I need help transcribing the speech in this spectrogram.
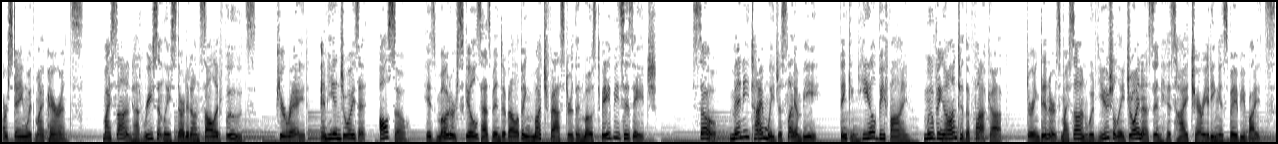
are staying with my parents. My son has recently started on solid foods, pureed, and he enjoys it. Also, his motor skills has been developing much faster than most babies his age. So, many time we just let him be, thinking he'll be fine. Moving on to the fuck up. During dinners my son would usually join us in his high chair eating his baby bites.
